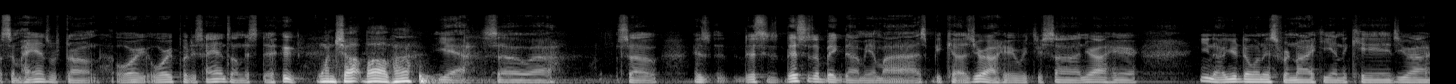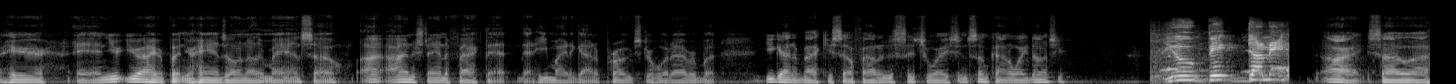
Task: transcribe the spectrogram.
some hands were thrown. Horry Horry put his hands on this dude. One shot Bob, huh? Yeah. So uh, so is, this is this is a big dummy in my eyes because you're out here with your son. You're out here, you know, you're doing this for Nike and the kids. You're out here and you're you're out here putting your hands on another man. So I, I understand the fact that that he might have got approached or whatever, but you got to back yourself out of this situation some kind of way, don't you? You big dummy. All right. So uh,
